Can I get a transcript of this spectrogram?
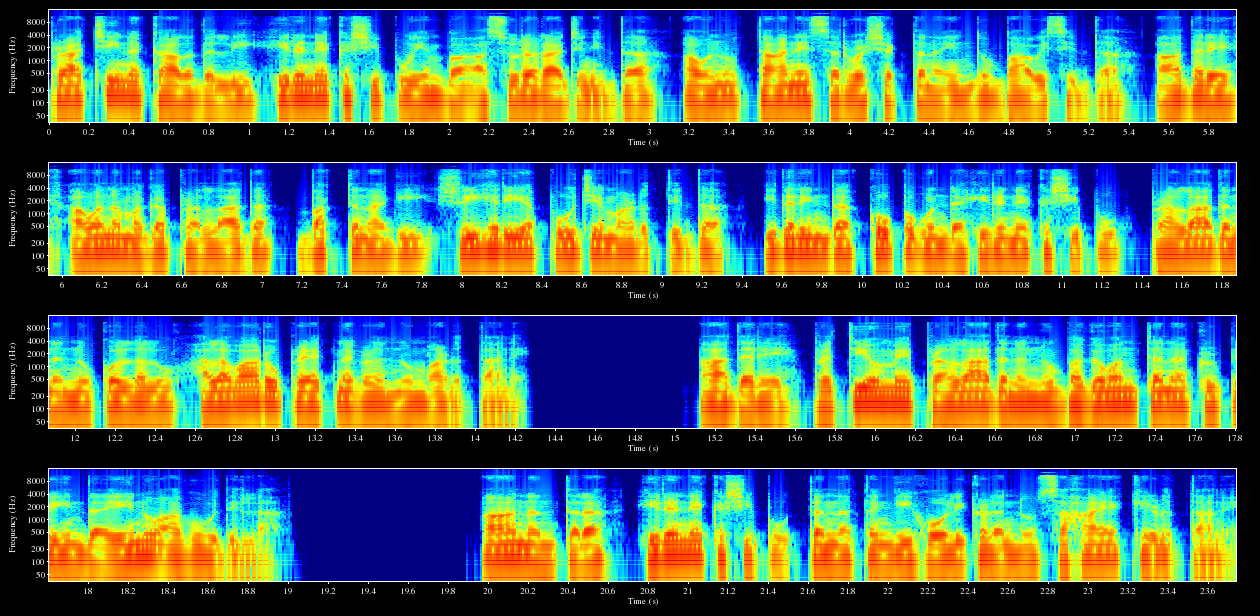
ಪ್ರಾಚೀನ ಕಾಲದಲ್ಲಿ ಹಿರಣ್ಯಕಶಿಪು ಎಂಬ ಅಸುರರಾಜನಿದ್ದ ಅವನು ತಾನೇ ಸರ್ವಶಕ್ತನ ಎಂದು ಭಾವಿಸಿದ್ದ, ಆದರೆ ಅವನ ಮಗ ಪ್ರಹ್ಲಾದ ಭಕ್ತನಾಗಿ ಶ್ರೀಹರಿಯ ಪೂಜೆ ಮಾಡುತ್ತಿದ್ದ, ಇದರಿಂದ ಕೋಪಗೊಂಡ ಹಿರಣ್ಯಕಶಿಪು ಪ್ರಹ್ಲಾದನನ್ನು ಕೊಲ್ಲಲು ಹಲವಾರು ಪ್ರಯತ್ನಗಳನ್ನು ಮಾಡುತ್ತಾನೆ. ಆದರೆ ಪ್ರತಿಯೊಮ್ಮೆ ಪ್ರಹ್ಲಾದನನ್ನು ಭಗವಂತನ ಕೃಪೆಯಿಂದ ಏನೂ ಆಗುವುದಿಲ್ಲ. ಆ ನಂತರ ಹಿರಣ್ಯಕಶಿಪು ತನ್ನ ತಂಗಿ ಹೋಲಿಕಳನ್ನು ಸಹಾಯ ಕೇಳುತ್ತಾನೆ.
